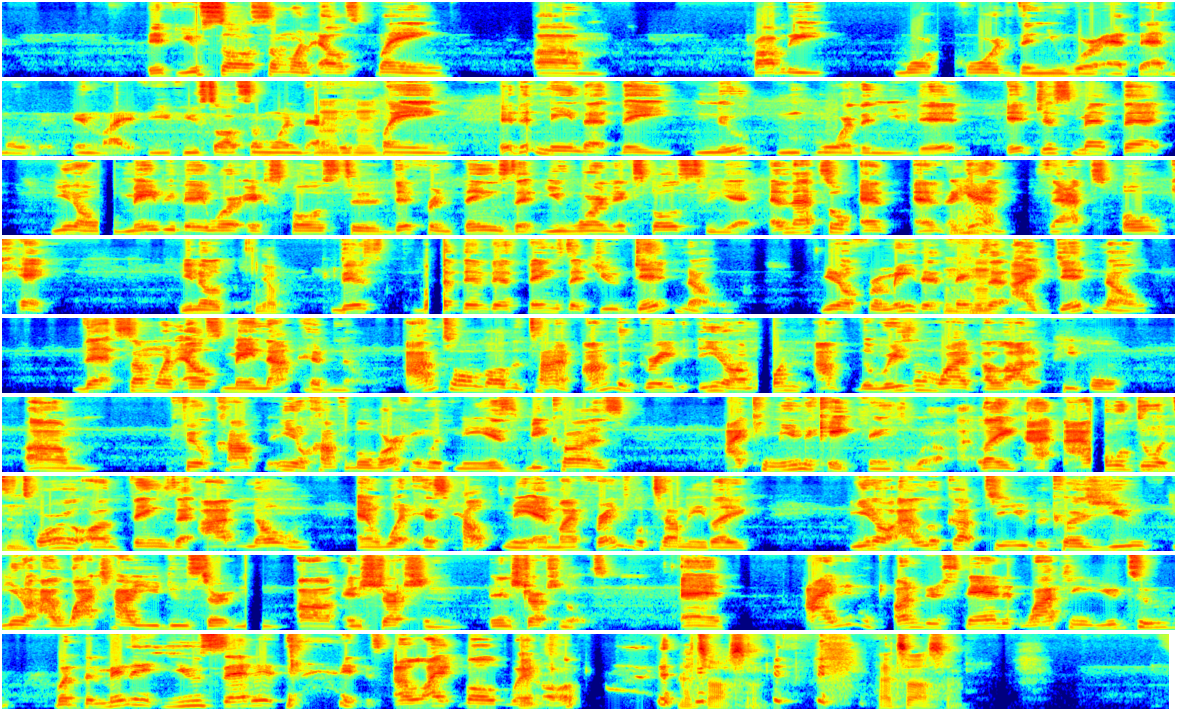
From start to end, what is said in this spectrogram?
if you saw someone else playing um, probably more chords than you were at that moment in life if you saw someone that mm-hmm. was playing it didn't mean that they knew more than you did it just meant that you know, maybe they were exposed to different things that you weren't exposed to yet. And that's so and and again, that's okay. You know, yep. there's but then there are things that you did know. You know, for me, there are mm-hmm. things that I did know that someone else may not have known. I'm told all the time, I'm the great, you know, I'm one I'm the reason why a lot of people um feel comp- you know comfortable working with me is because I communicate things well. Like I, I will do a mm-hmm. tutorial on things that I've known and what has helped me. And my friends will tell me like, you know, I look up to you because you, you know, I watch how you do certain um, instruction instructionals, and I didn't understand it watching YouTube. But the minute you said it, a light bulb went off. That's awesome. That's awesome.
